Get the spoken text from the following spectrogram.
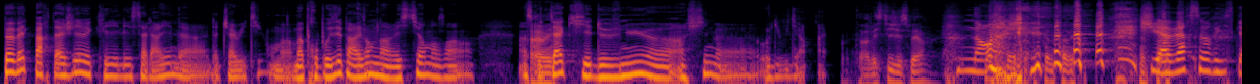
peuvent être partagés avec les, les salariés de la, de la charity. On m'a proposé par exemple d'investir dans un, un ah spectacle qui est devenu euh, un film euh, hollywoodien. Ouais. T'as investi, j'espère? Non, je suis averse au risque.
